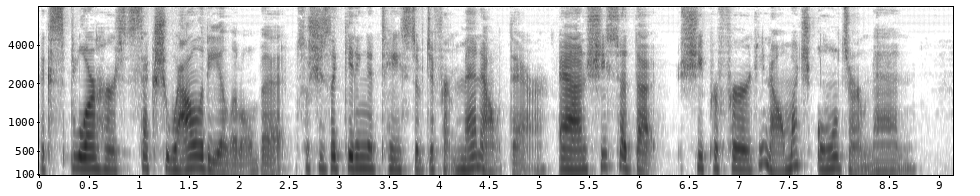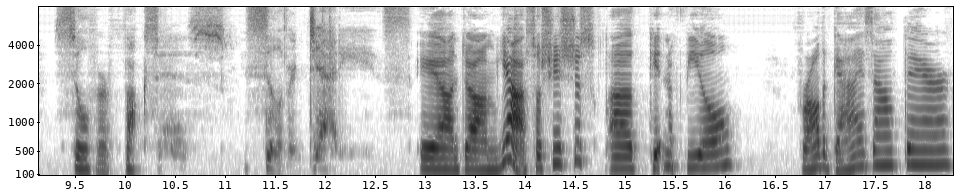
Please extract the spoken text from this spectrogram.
explore her sexuality a little bit. So she's like getting a taste of different men out there. And she said that she preferred you know much older men silver foxes silver daddies. And um yeah so she's just uh getting a feel for all the guys out there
